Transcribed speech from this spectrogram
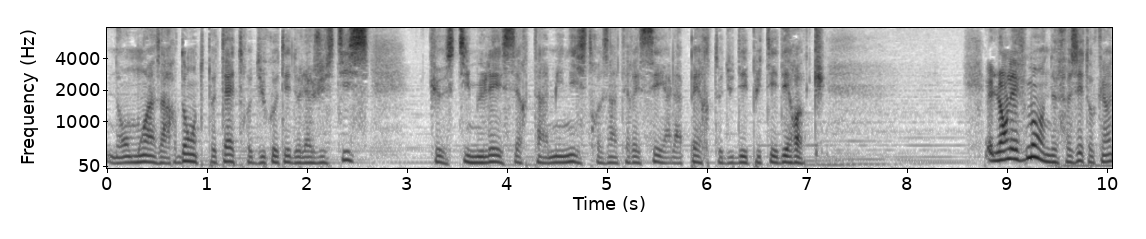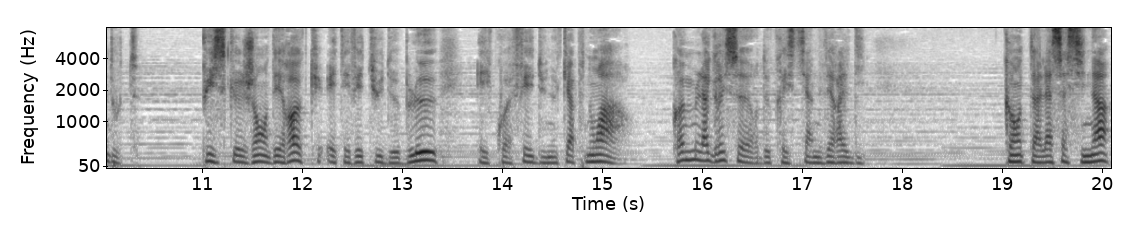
non moins ardente peut-être du côté de la justice, que stimulait certains ministres intéressés à la perte du député Desroques. L'enlèvement ne faisait aucun doute, puisque Jean Desroques était vêtu de bleu et coiffé d'une cape noire, comme l'agresseur de Christiane Veraldi. Quant à l'assassinat,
